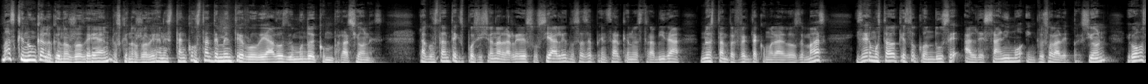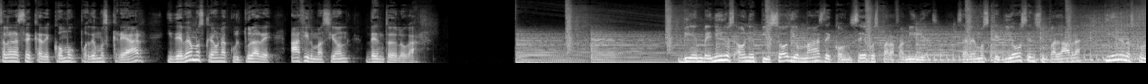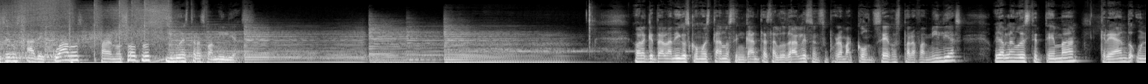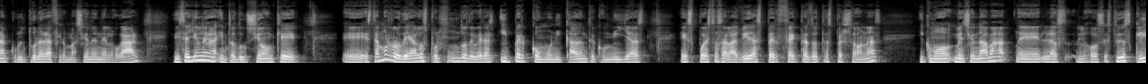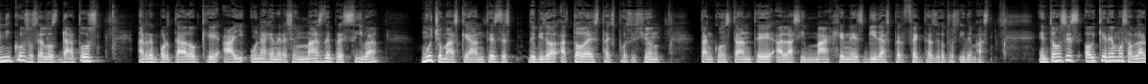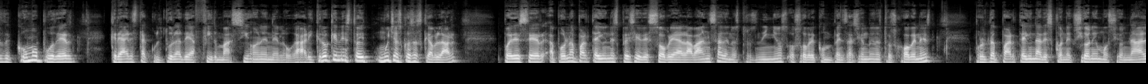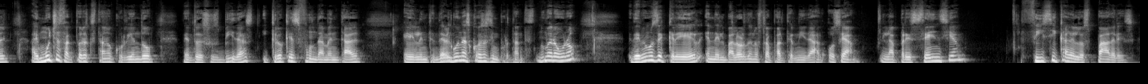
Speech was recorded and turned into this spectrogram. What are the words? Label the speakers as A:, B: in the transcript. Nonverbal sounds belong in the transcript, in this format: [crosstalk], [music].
A: Más que nunca lo que nos rodean, los que nos rodean están constantemente rodeados de un mundo de comparaciones. La constante exposición a las redes sociales nos hace pensar que nuestra vida no es tan perfecta como la de los demás y se ha demostrado que esto conduce al desánimo, incluso a la depresión. Y vamos a hablar acerca de cómo podemos crear y debemos crear una cultura de afirmación dentro del hogar. Bienvenidos a un episodio más de Consejos para Familias. Sabemos que Dios en su palabra tiene los consejos adecuados para nosotros y nuestras familias. Hola, ¿qué tal amigos? ¿Cómo están? Nos encanta saludarles en su programa Consejos para Familias. Hoy hablando de este tema, creando una cultura de afirmación en el hogar. Dice en la introducción que eh, estamos rodeados por un mundo de veras hipercomunicado, entre comillas, expuestos a las vidas perfectas de otras personas. Y como mencionaba, eh, los, los, estudios clínicos, o sea, los datos han reportado que hay una generación más depresiva, mucho más que antes, debido a, a toda esta exposición tan constante a las imágenes, vidas perfectas de otros y demás. Entonces, hoy queremos hablar de cómo poder crear esta cultura de afirmación en el hogar. Y creo que en esto hay muchas cosas que hablar. Puede ser, ah, por una parte, hay una especie de sobrealabanza de nuestros niños o sobrecompensación de nuestros jóvenes. Por otra parte, hay una desconexión emocional. Hay muchos factores que están ocurriendo dentro de sus vidas y creo que es fundamental el entender algunas cosas importantes. Número uno, debemos de creer en el valor de nuestra paternidad, o sea, la presencia física de los padres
